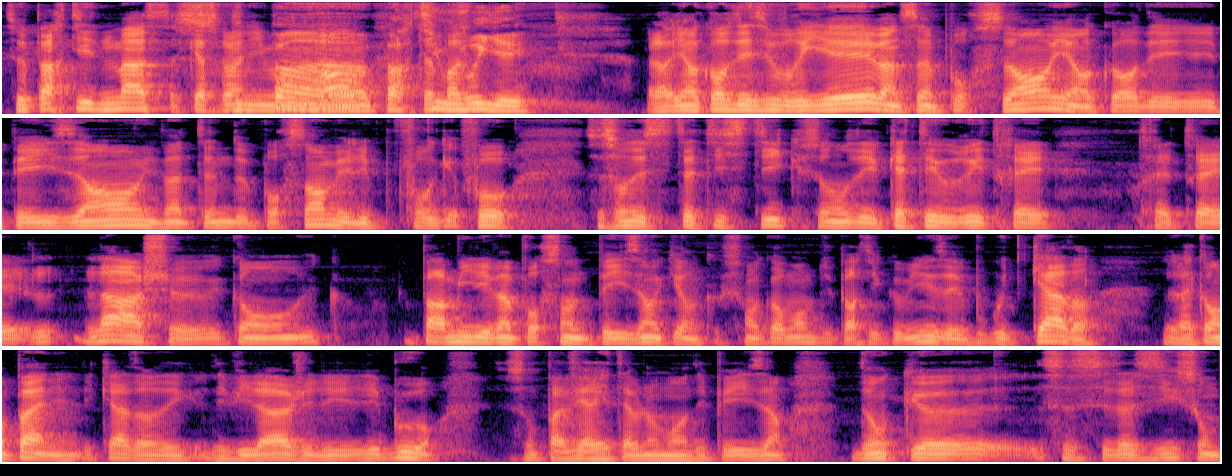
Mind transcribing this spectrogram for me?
Ce parti de masse, 90 millions pas un parti ouvrier. Alors il y a encore des ouvriers, 25%, il y a encore des paysans, une vingtaine de pourcents, mais ce sont des statistiques, ce sont des catégories très, très, très lâches. Quand, parmi les 20% de paysans qui sont encore membres du Parti communiste, vous avez beaucoup de cadres de la campagne, des cadres des, villages et des, bourgs. Ce ne sont pas véritablement des paysans. Donc euh, ces statistiques sont,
